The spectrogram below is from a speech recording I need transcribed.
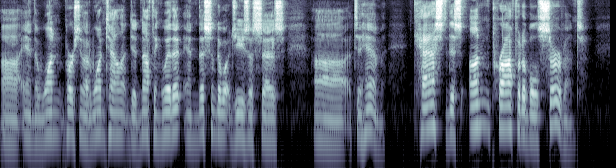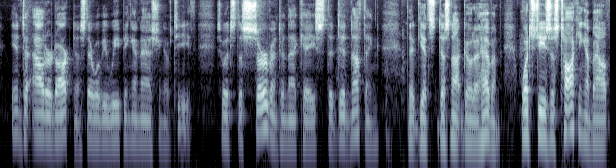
Uh, and the one person who had one talent did nothing with it. And listen to what Jesus says uh, to him Cast this unprofitable servant into outer darkness. There will be weeping and gnashing of teeth. So it's the servant in that case that did nothing that gets does not go to heaven. What's Jesus talking about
